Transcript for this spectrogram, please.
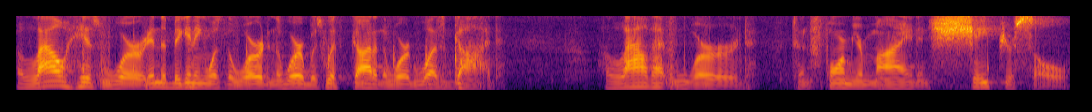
Allow His Word. In the beginning was the Word, and the Word was with God, and the Word was God. Allow that Word to inform your mind and shape your soul.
